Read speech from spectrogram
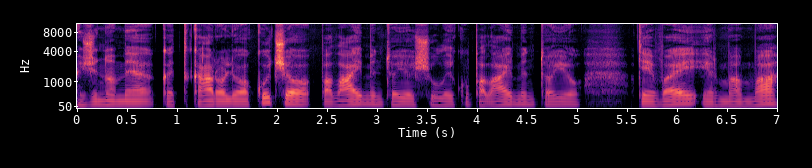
žinome, kad Karolio Akučio palaimintojo, šių laikų palaimintojo tėvai ir mama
